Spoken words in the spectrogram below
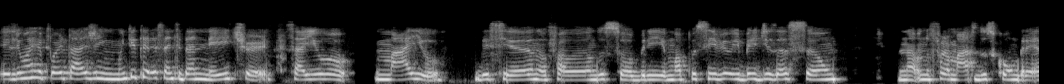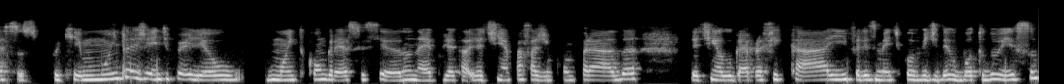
Eu uma reportagem muito interessante da Nature, saiu em maio desse ano, falando sobre uma possível hibridização no, no formato dos congressos, porque muita gente perdeu muito congresso esse ano, né? Já, tá, já tinha passagem comprada, já tinha lugar para ficar e infelizmente o Covid derrubou tudo isso.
